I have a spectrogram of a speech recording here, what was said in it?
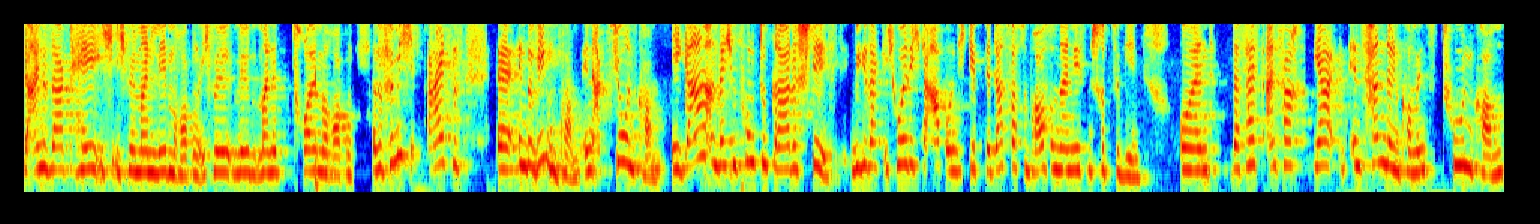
der eine sagt, hey, ich, ich will mein Leben rocken, ich will, will meine Träume rocken. Also für mich heißt es äh, in Bewegung kommen, in Aktion kommen, egal an welchem Punkt du gerade stehst. Wie gesagt, ich hole dich da ab und ich gebe dir das, was du brauchst, um deinen nächsten Schritt zu gehen. Und das heißt einfach, ja, ins Handeln kommen, ins Tun kommen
